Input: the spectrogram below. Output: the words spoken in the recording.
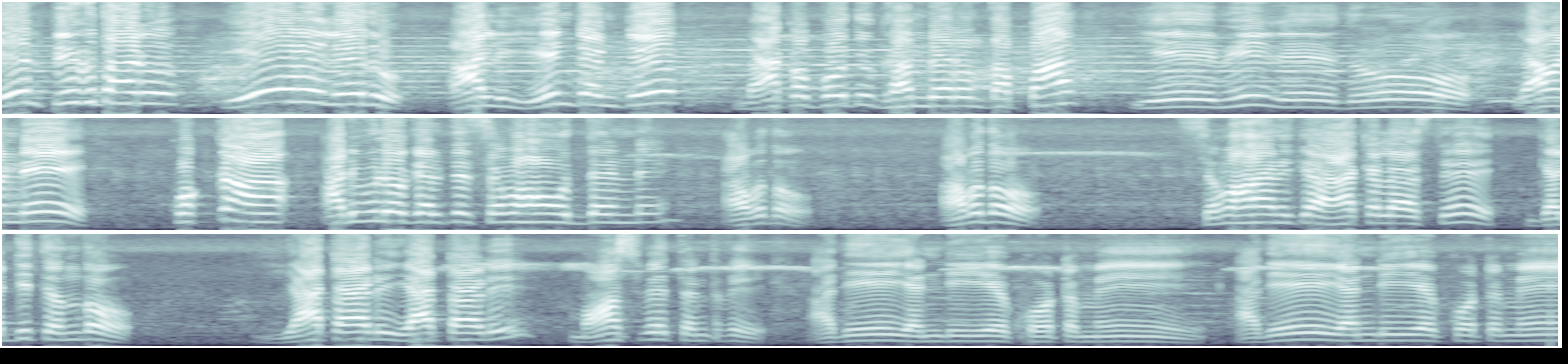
ఏం పీకుతారు ఏమీ లేదు. వాళ్ళు ఏంటంటే మేకపోతు గంభీరం తప్ప ఏమీ లేదు. ఏమండి? కుక్క అడవిలోకి వెళ్తే సింహం వద్దండి అవదు. అవదు. సింహానికి ఆకలేస్తే గడ్డి తిందో. ఏటాడి ఏటాడి మాంసమే తింటది అదే ఎన్డీఏ కూటమి. అదే ఎన్డీఏ కూటమి.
